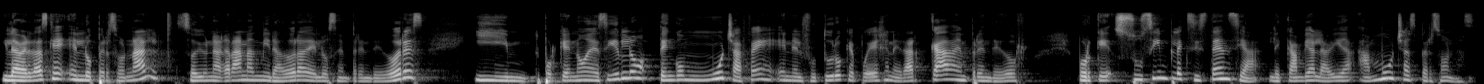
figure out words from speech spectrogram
Y la verdad es que en lo personal soy una gran admiradora de los emprendedores y, ¿por qué no decirlo? Tengo mucha fe en el futuro que puede generar cada emprendedor, porque su simple existencia le cambia la vida a muchas personas.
